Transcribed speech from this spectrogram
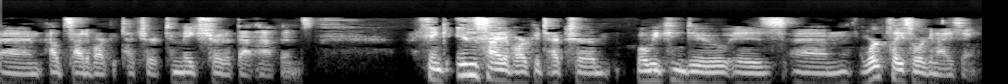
um, outside of architecture to make sure that that happens. I think inside of architecture, what we can do is um, workplace organizing.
